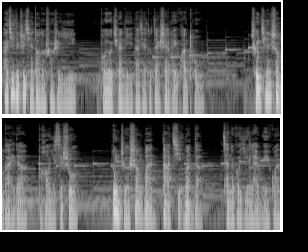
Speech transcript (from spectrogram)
还记得之前到了双十一，朋友圈里大家都在晒尾款图，成千上百的不好意思说，动辄上万、大几万的才能够引来围观。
